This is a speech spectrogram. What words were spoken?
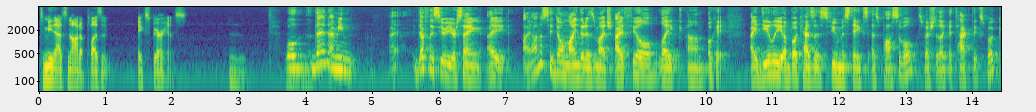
To me that's not a pleasant experience. Well, then I mean, I definitely see what you're saying. I I honestly don't mind it as much. I feel like um, okay, ideally a book has as few mistakes as possible, especially like a tactics book.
